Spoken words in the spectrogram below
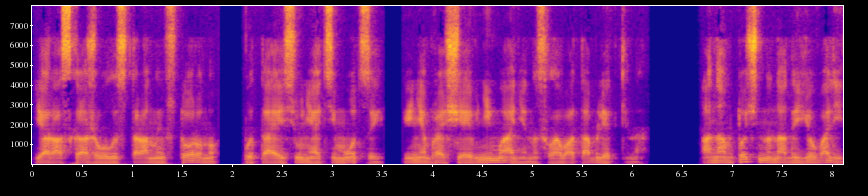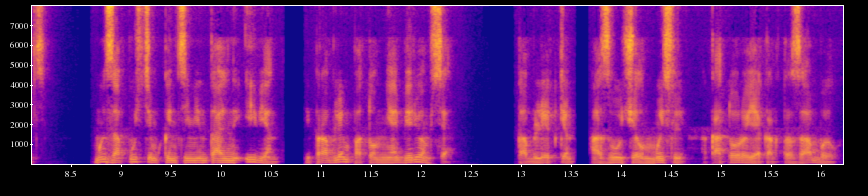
Я расхаживал из стороны в сторону, пытаясь унять эмоции и не обращая внимания на слова Таблеткина. А нам точно надо ее валить. Мы запустим континентальный ивент, и проблем потом не оберемся. Таблеткин озвучил мысль, о которой я как-то забыл.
